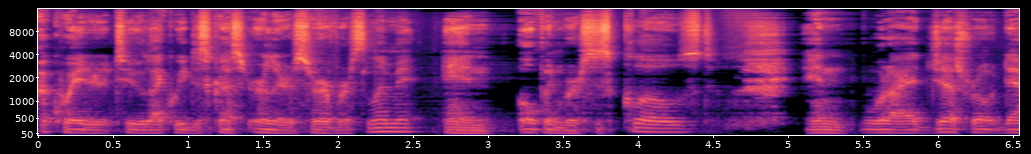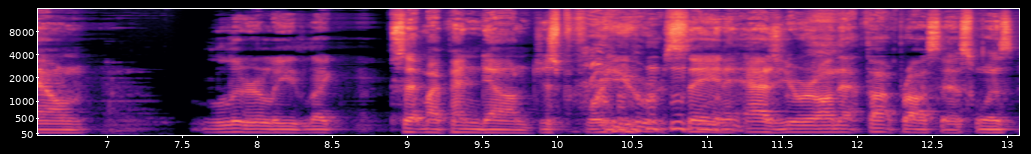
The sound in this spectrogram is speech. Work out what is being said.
equated it to, like we discussed earlier, serve versus limit and open versus closed. And what I had just wrote down literally like set my pen down just before you were saying it, as you were on that thought process, was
